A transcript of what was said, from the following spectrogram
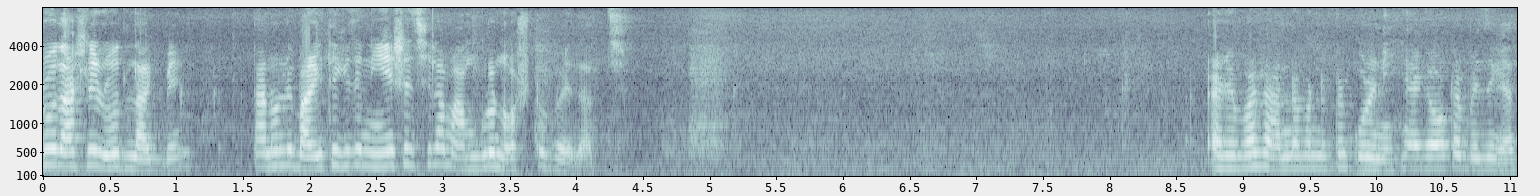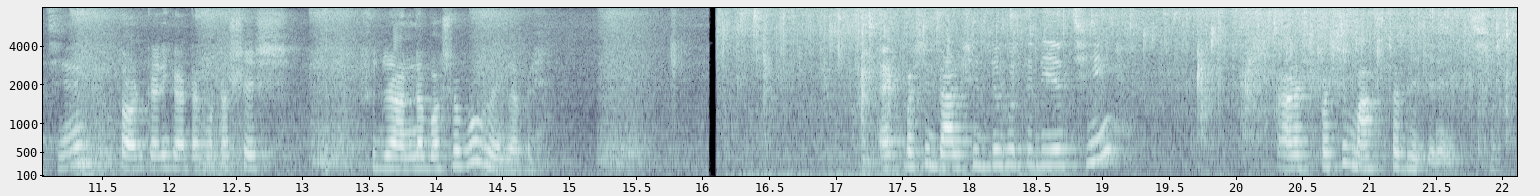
রোদ আসলে রোদ লাগবে। তা নাহলে বাড়ি থেকে যে নিয়ে এসেছিলাম, আমগুলো নষ্ট হয়ে যাচ্ছে। আর এবার রান্না বান্নাটা করে নিই। এগারোটা বেজে গেছে। তরকারি কাটা কোটা শেষ। শুধু রান্না বসাবো, হয়ে যাবে। এক পাশে ডাল সিদ্ধ করতে দিয়েছি, আর এক পাশে মাছটা ভেজে নিচ্ছি।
